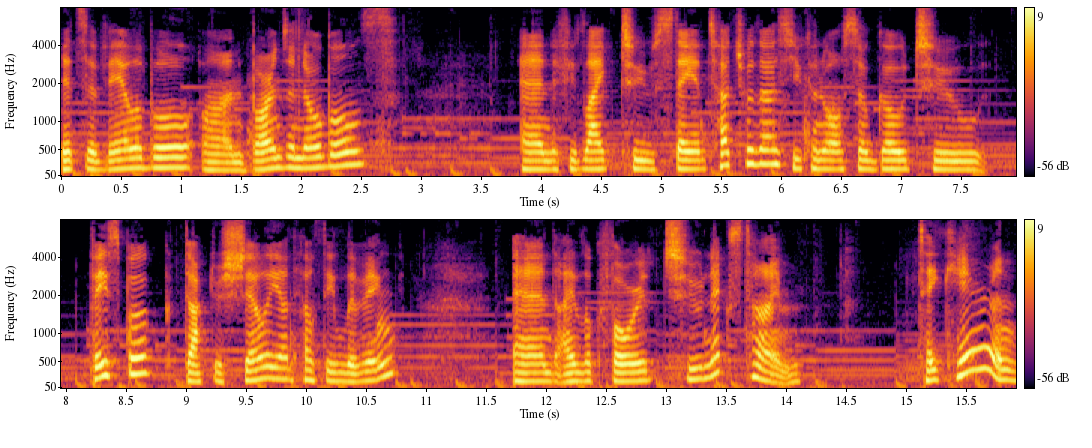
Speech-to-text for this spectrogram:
It's available on Barnes and Nobles. And if you'd like to stay in touch with us, you can also go to Facebook, Dr. Shelley on Healthy Living. And I look forward to next time. Take care and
